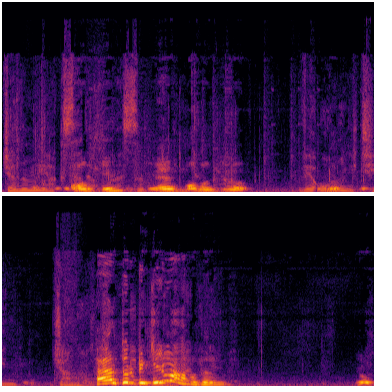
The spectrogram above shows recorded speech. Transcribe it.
Canımı yaksa 10 da kim burası ve benim. 10. Ve onun için can alır. Her tur bir kill mi aldın? yok.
